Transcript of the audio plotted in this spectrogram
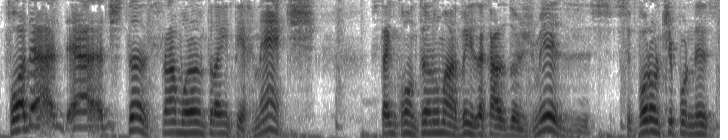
Foda é a, é a distância, você tá namorando pela internet, você tá encontrando uma vez a cada dois meses, se foram tipo nesse,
